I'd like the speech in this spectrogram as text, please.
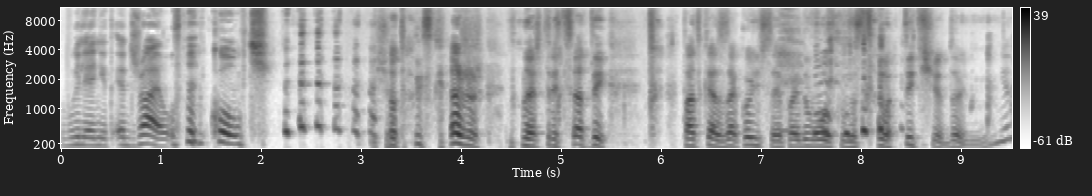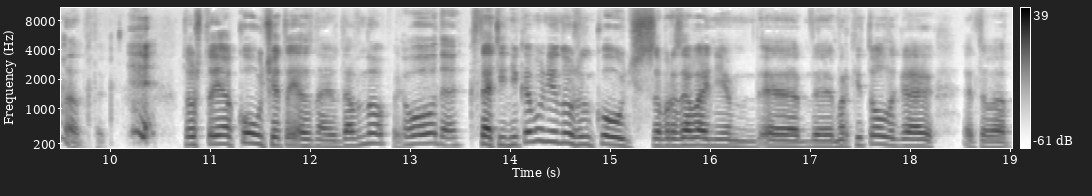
Вы, Леонид, agile, коуч. Еще так скажешь, наш 30-й подкаст закончится, я пойду водку доставать. Ты что, Донь, не надо так. То, что я коуч, это я знаю давно. О, да. Кстати, никому не нужен коуч с образованием э, э, маркетолога, этого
